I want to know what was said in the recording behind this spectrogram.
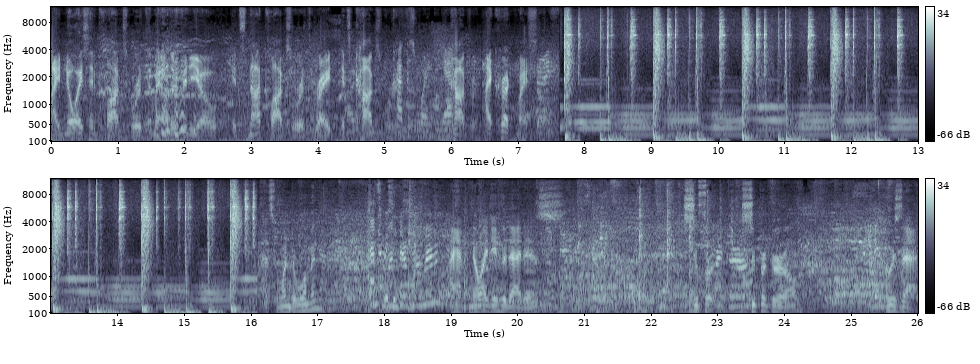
I know I said Clogsworth in my other video. It's not Clogsworth, right? It's Cogsworth. Cogsworth, yeah. Cogsworth. I correct myself. That's Wonder Woman. That's Wonder Woman. I have no idea who that is. Super Supergirl. Supergirl. Who's that?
